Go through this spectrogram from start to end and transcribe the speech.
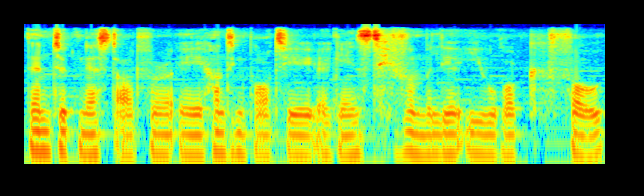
Then took Nest out for a hunting party against a familiar Ewok foe,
